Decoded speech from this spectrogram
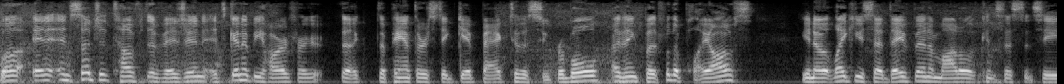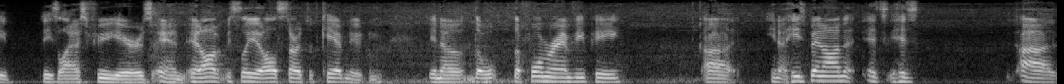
Well, in, in such a tough division, it's going to be hard for the, the Panthers to get back to the Super Bowl, I think. But for the playoffs, you know, like you said, they've been a model of consistency these last few years, and it obviously it all starts with Cam Newton. You know, the the former MVP. Uh, you know, he's been on it's his uh,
